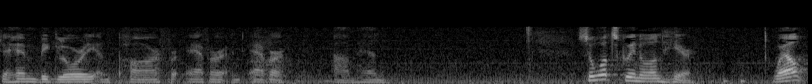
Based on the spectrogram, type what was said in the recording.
to him be glory and power for ever and ever. Amen. So, what's going on here? Well,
